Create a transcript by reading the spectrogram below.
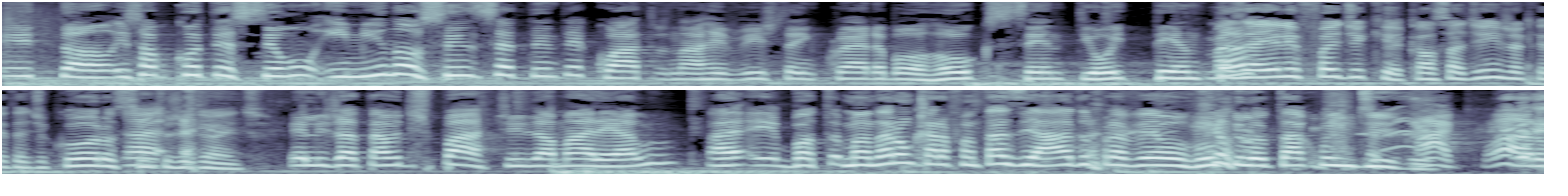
Então, isso aconteceu em 1974, na revista Incredible Hulk 180. Mas aí ele foi de quê? Calçadinho, jaqueta de couro ou cinto É. gigante? Ele já tava de espartilho amarelo. Ah, bota- mandaram um cara fantasiado pra ver o Hulk lutar com o Indigo. Ah, claro.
